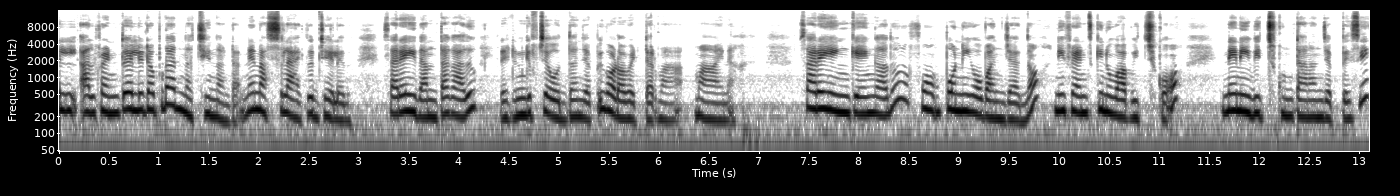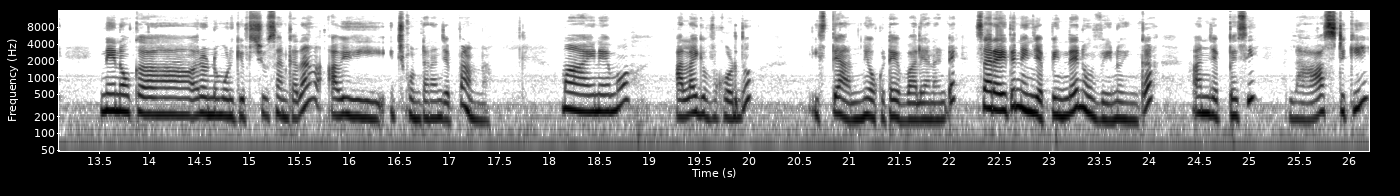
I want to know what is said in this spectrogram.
వాళ్ళ ఫ్రెండ్తో వెళ్ళేటప్పుడు అది నచ్చిందంట. నేను అస్సలు యాక్సెప్ట్ చేయలేదు. సరే ఇదంతా కాదు రిటర్న్ గిఫ్ట్సే వద్దని చెప్పి గొడవ పెట్టారు మా మా ఆయన. సరే ఇంకేం కాదు ఫో పోనీ ఓ పని చేద్దాం. నీ ఫ్రెండ్స్కి నువ్వు అవి ఇచ్చుకో. నేను ఇవి ఇచ్చుకుంటానని చెప్పేసి నేను ఒక రెండు మూడు గిఫ్ట్స్ చూసాను కదా అవి ఇచ్చుకుంటానని చెప్పి అన్నా. మా ఆయనేమో అలాగే అలాగ ఇవ్వకూడదు. ఇస్తే అన్నీ ఒకటే ఇవ్వాలి అని అంటే సరే అయితే నేను చెప్పిందే నువ్వు విను ఇంకా అని చెప్పేసి లాస్ట్కి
